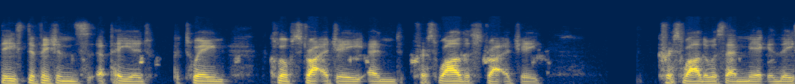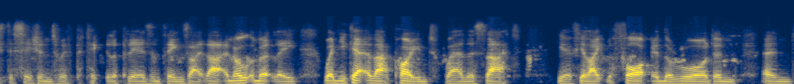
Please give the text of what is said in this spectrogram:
these divisions appeared between club strategy and Chris Wilder's strategy, Chris Wilder was then making these decisions with particular players and things like that. And ultimately, when you get to that point where there's that, you know, if you like the fork in the road and and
